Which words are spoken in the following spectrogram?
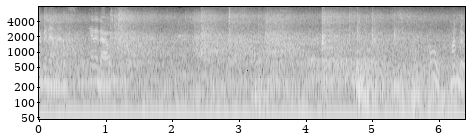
Sorry, bananas. Get it out. Oh, Hondo.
